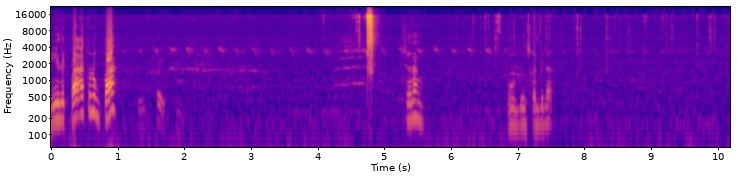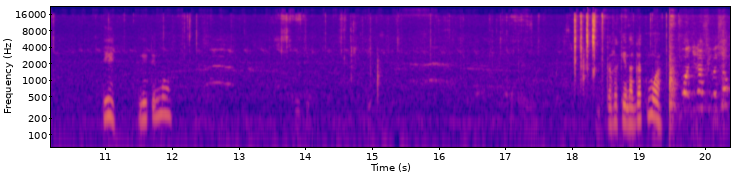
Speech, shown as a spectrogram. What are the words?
Hilik pa? Ah, tulog pa? Nagihilik pa eh. Isa lang. Oh, doon sa kabila. Eh, ulitin mo. Tara, kinagat mo ah. Buwan dyan na si Basok.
